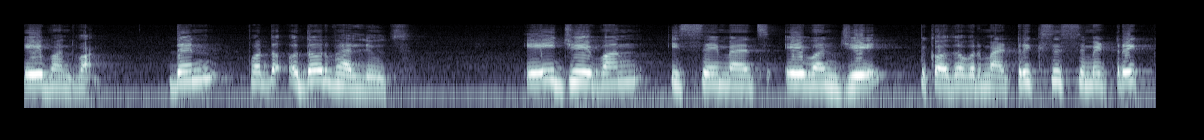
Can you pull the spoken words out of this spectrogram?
A 1 1. Then for the other values A j 1 is same as A 1 j because our matrix is symmetric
